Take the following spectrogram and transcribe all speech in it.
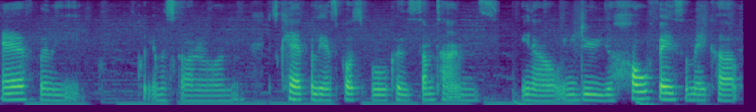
carefully put your mascara on as carefully as possible because sometimes you know when you do your whole face of makeup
